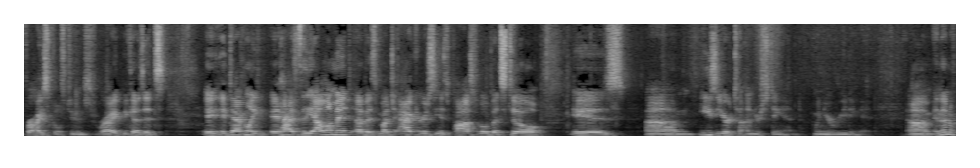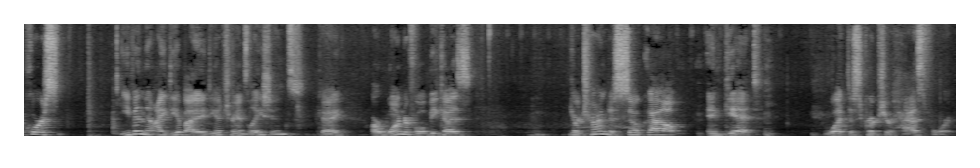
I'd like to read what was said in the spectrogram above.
for high school students, right? Because it's it, it definitely it has the element of as much accuracy as possible, but still is um, easier to understand when you're reading it. Um, and then, of course, even the idea by idea translations, okay, are wonderful because you're trying to soak out and get what the scripture has for it.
